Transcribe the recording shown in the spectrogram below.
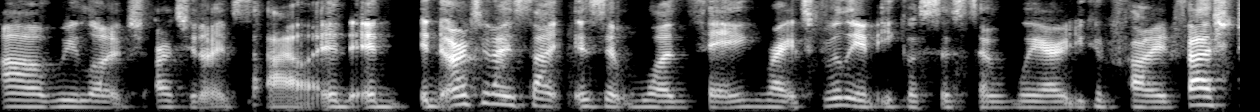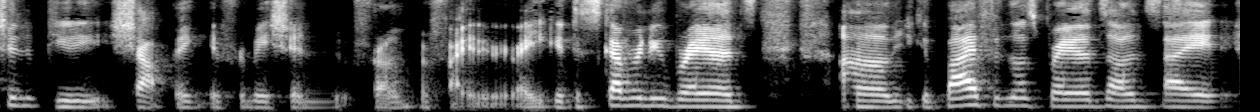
um, we launched r29 style. And, and and r29 style isn't one thing right? It's really an ecosystem where you can find fashion beauty shopping information from refinery right? You can discover new brands. Um, you can buy from those brands on site.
